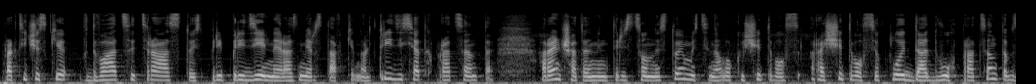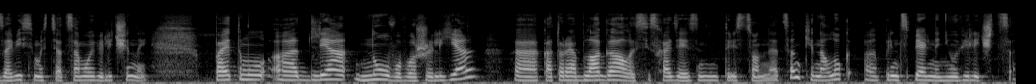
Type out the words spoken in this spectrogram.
практически в 20 раз, то есть при предельный размер ставки 0,3%. Раньше от инвентаризационной стоимости налог рассчитывался, вплоть до 2% в зависимости от самой величины. Поэтому а, для нового жилья а, которое облагалось, исходя из инвентаризационной оценки, налог а, принципиально не увеличится.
